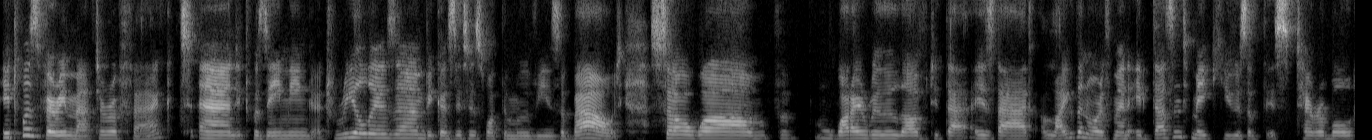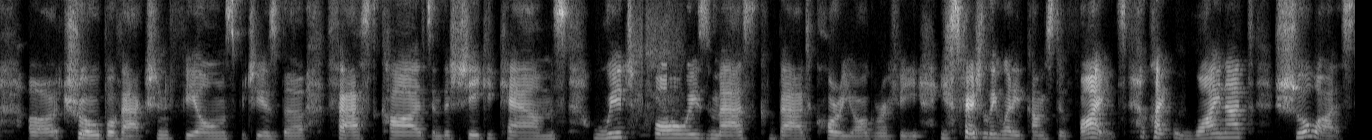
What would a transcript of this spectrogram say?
It was very matter of fact and it was aiming at realism because this is what the movie is about. So, um, what I really loved that is that, like The Northman, it doesn't make use of this terrible uh, trope of action films, which is the fast cuts and the shaky cams, which always mask bad choreography, especially when it comes to fights. Like, why not show us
